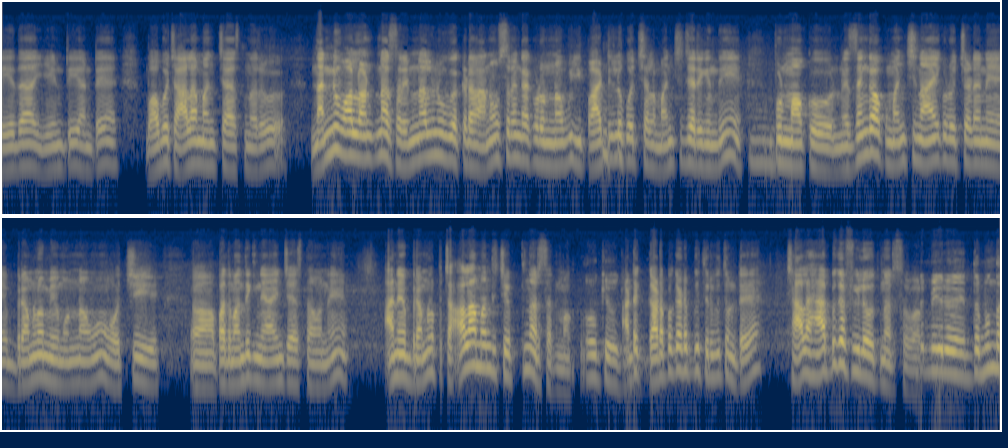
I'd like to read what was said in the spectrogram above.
లేదా ఏంటి? అంటే బాబు చాలా మంచి చేస్తున్నారు. నన్ను వాళ్ళు అంటున్నారు సార్ ఇన్నాళ్ళు నువ్వు ఇక్కడ అనవసరంగా అక్కడ ఉన్నావు ఈ పార్టీలోకి వచ్చి చాలా మంచి జరిగింది. ఇప్పుడు మాకు నిజంగా ఒక మంచి నాయకుడు వచ్చాడనే భ్రమలో మేము ఉన్నాము వచ్చి పది మందికి న్యాయం చేస్తామని అనే భ్రమలో చాలా మంది చెప్తున్నారు సార్ మాకు. అంటే గడప గడపకి తిరుగుతుంటే చాలా హ్యాపీగా ఫీల్ అవుతున్నారు సార్ మీరు ఇంతకుముందు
